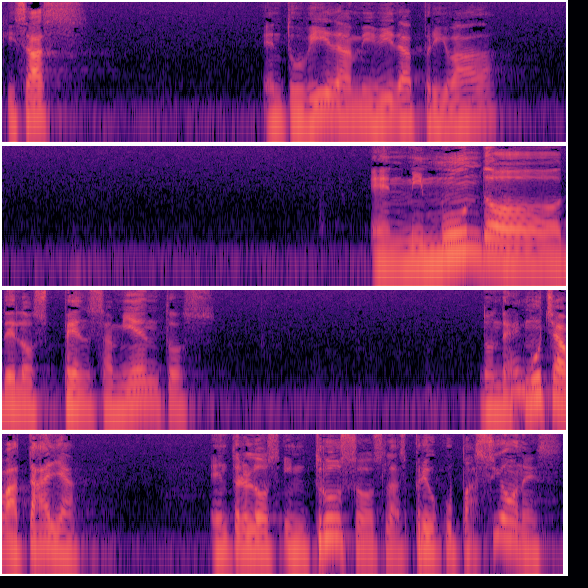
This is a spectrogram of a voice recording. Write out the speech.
Quizás en tu vida, mi vida privada, en mi mundo de los pensamientos, donde hay mucha batalla entre los intrusos, las preocupaciones.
